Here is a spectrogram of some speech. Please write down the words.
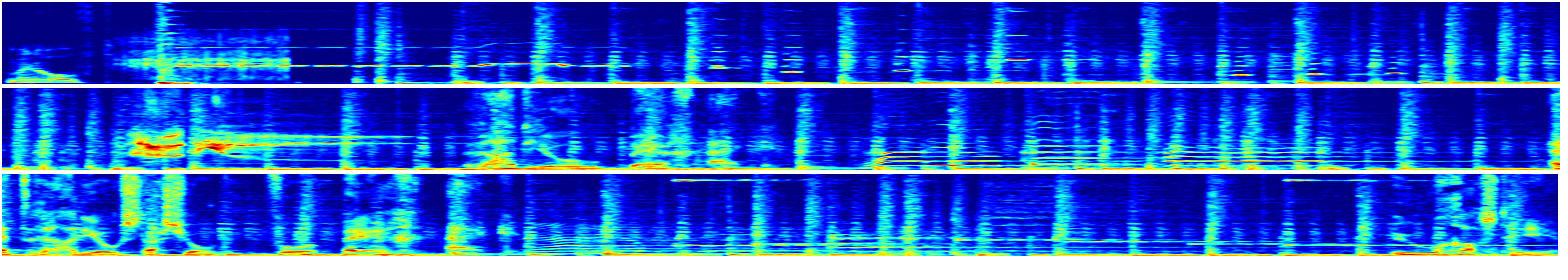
Mijn hoofd. Radio Bergijk. Radio Bergijk. Het radiostation voor Bergijk. Radio Uw gastheer,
